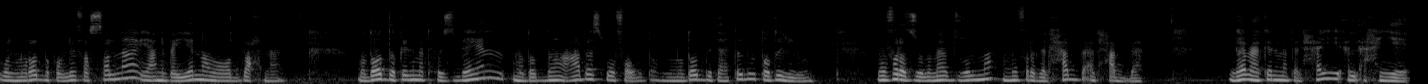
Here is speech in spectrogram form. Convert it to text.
والمراد بقوله فصلنا يعني بينا ووضحنا. مضاد كلمة حسبان مضادها عبس وفوضى ومضاد تهتدوا تضلوا مفرد ظلمات ظلمة ومفرد الحب الحبة. جمع كلمة الحي الأحياء.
